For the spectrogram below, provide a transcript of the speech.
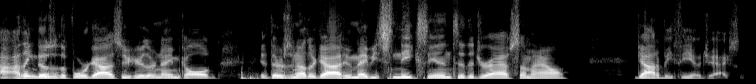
I think those are the four guys who hear their name called. If there's another guy who maybe sneaks into the draft somehow, got to be Theo Jackson.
